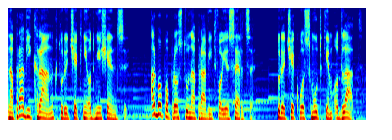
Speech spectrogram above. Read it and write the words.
Naprawi kran, który cieknie od miesięcy, albo po prostu naprawi twoje serce, które ciekło smutkiem od lat,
